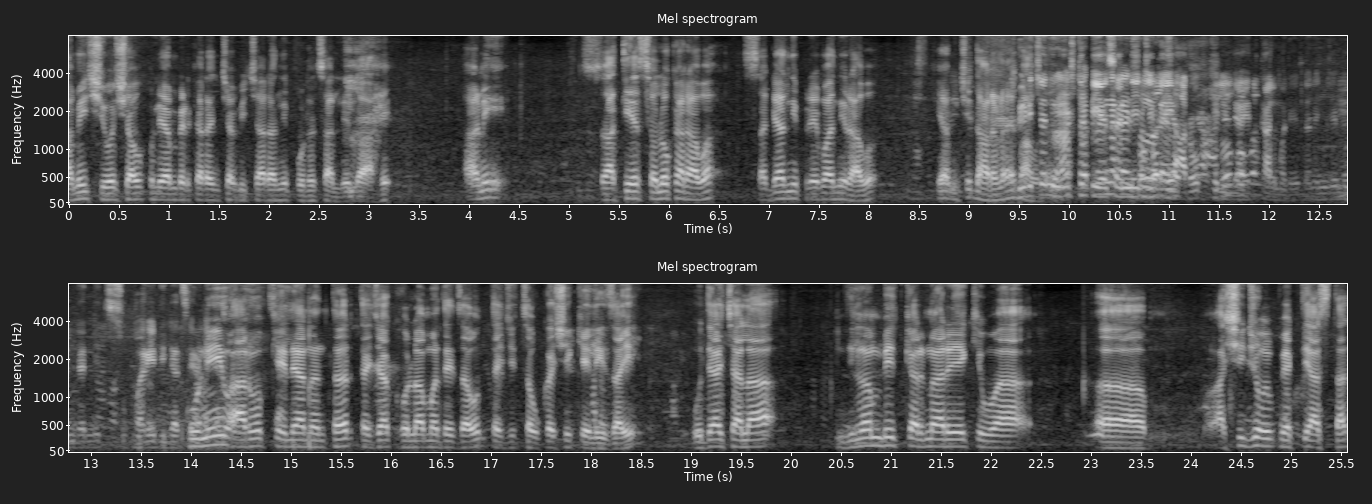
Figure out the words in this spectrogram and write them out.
आम्ही शिवशाहू फुले आंबेडकरांच्या विचारांनी पुढं चाललेलो आहे. आणि जातीय सलोखा राहावा सगळ्यांनी प्रेमाने राहावं ही आमची धारणा आहे? आरोप केलेले आहेत कालमध्ये. धनंजय मुंडेंनी सुपारी दिल्याचे कोणी आरोप केल्यानंतर त्याच्या खोलामध्ये जाऊन त्याची चौकशी केली जाईल. उद्याच्याला निलंबित करणारे किंवा अशी जो व्यक्ती असतात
